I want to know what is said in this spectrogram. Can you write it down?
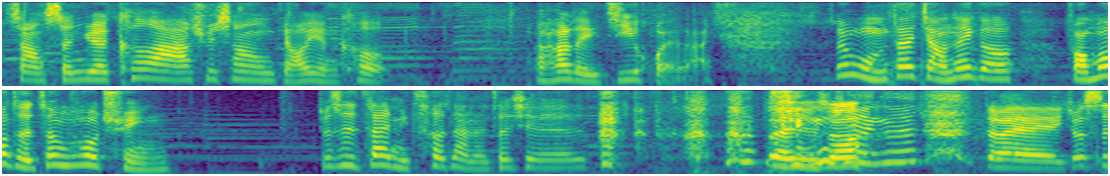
上声乐课啊，去上表演课，把它累积回来。所以我们在讲那个仿冒者症候群。就是在你策展的这些 情况，对，就是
